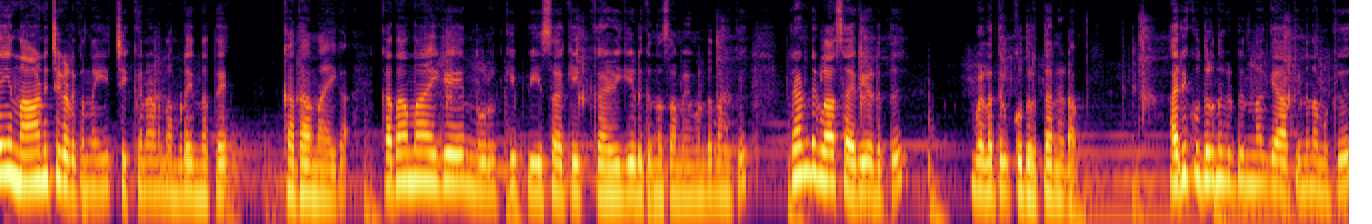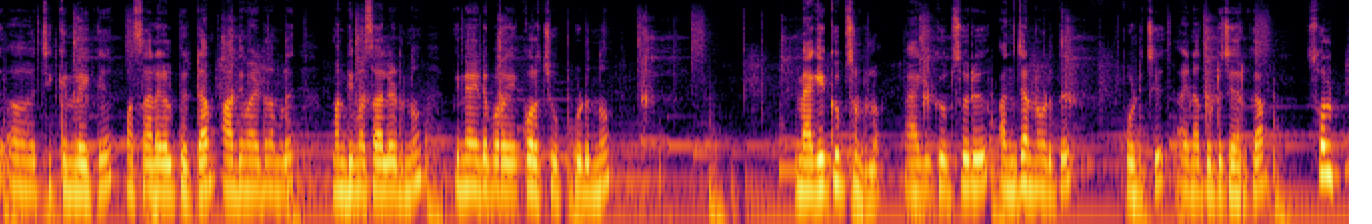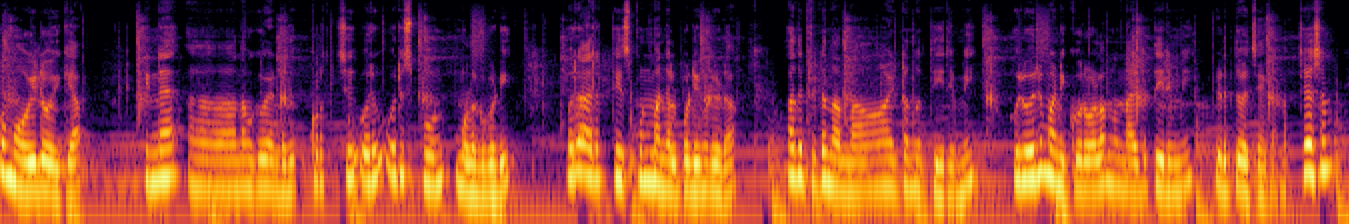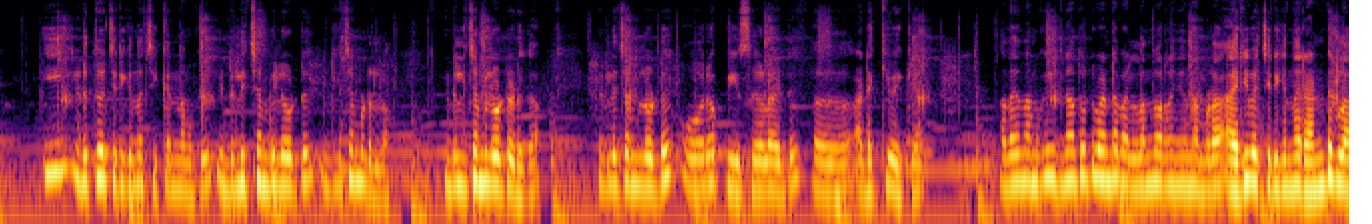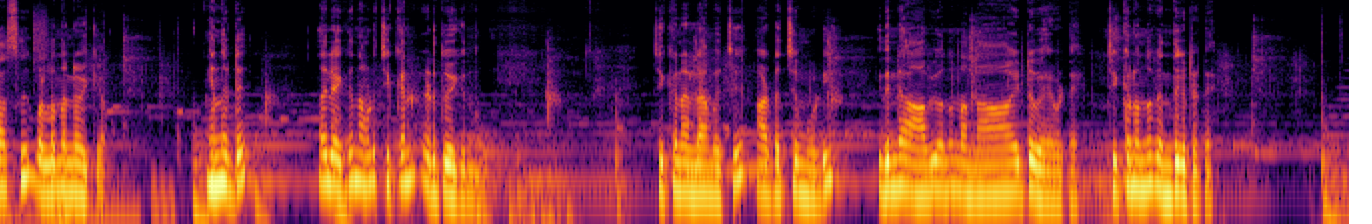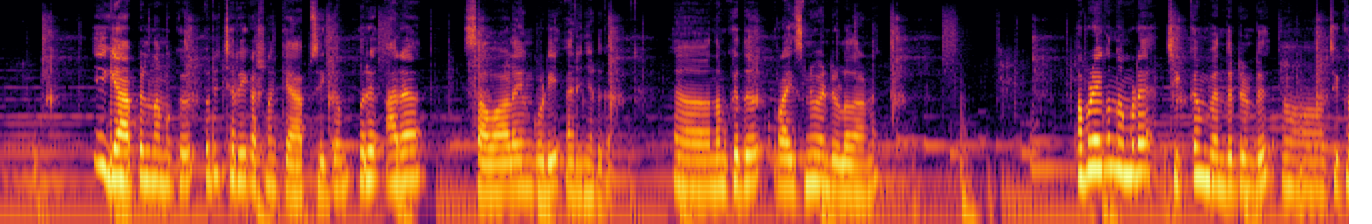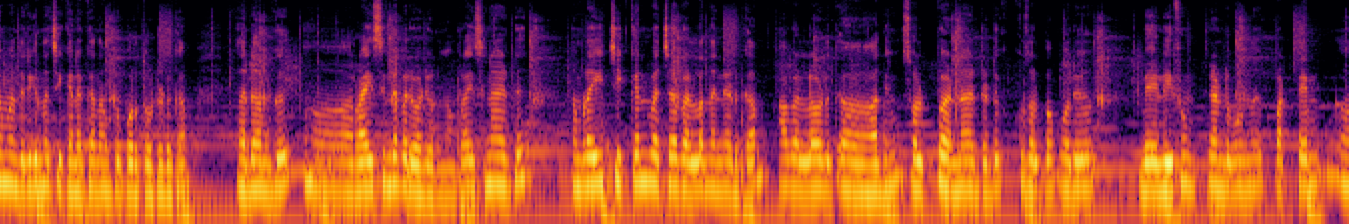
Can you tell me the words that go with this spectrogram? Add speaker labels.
Speaker 1: ഈ നാണിച്ച് കിടക്കുന്ന ഈ ചിക്കനാണ് നമ്മുടെ ഇന്നത്തെ കഥാനായിക. കഥാനായികയെ നുറുക്കി പീസാക്കി കഴുകിയെടുക്കുന്ന സമയം കൊണ്ട് നമുക്ക് രണ്ട് ഗ്ലാസ് അരി എടുത്ത് വെള്ളത്തിൽ കുതിർത്താനിടാം അരി കുതിർന്ന് കിട്ടുന്ന ഗ്യാപ്പിന് നമുക്ക് ചിക്കനിലേക്ക് മസാലകൾ പുരട്ടാം. ആദ്യമായിട്ട് നമ്മൾ മന്തി മസാല ഇടുന്നു. പിന്നെ അതിന്റെ പുറകെ കുറച്ച് ഉപ്പിടുന്നു മാഗി ക്യൂബ്സ് ഉണ്ടല്ലോ. മാഗി ക്യൂബ്സ് ഒരു അഞ്ചെണ്ണം എടുത്ത് പൊടിച്ച് അതിനകത്തോട്ട് ചേർക്കാം. സ്വല്പം ഓയിൽ ഒഴിക്കാം. പിന്നെ നമുക്ക് വേണ്ടത് കുറച്ച് ഒരു ഒരു സ്പൂൺ മുളക് പൊടി ഒരു അര ടീസ്പൂൺ മഞ്ഞൾപ്പൊടിയും കൂടി ഇടുക അതിട്ടിട്ട് നന്നായിട്ടൊന്ന് തിരുമ്മി ഒരു ഒരു മണിക്കൂറോളം നന്നായിട്ട് തിരുമ്മി എടുത്ത് വെച്ചേക്കാം. ശേഷം ഈ എടുത്തു വെച്ചിരിക്കുന്ന ചിക്കൻ നമുക്ക് ഇഡ്ഡലിച്ചമ്പിലോട്ട് ഇഡ്ഡലിച്ചമ്പുണ്ടല്ലോ എടുക്കുക ഇഡ്ഡലി ഇഡ്ഡലിച്ചമ്പിലോട്ട് ഓരോ പീസുകളായിട്ട് അടക്കി വയ്ക്കുക അതായത് നമുക്ക് ഇതിനകത്തോട്ട് വേണ്ട വെള്ളം എന്ന് പറഞ്ഞു കഴിഞ്ഞാൽ നമ്മുടെ അരി വെച്ചിരിക്കുന്ന രണ്ട് ഗ്ലാസ് വെള്ളം തന്നെ വയ്ക്കാം എന്നിട്ട് അതിലേക്ക് നമ്മൾ ചിക്കൻ എടുത്തു വയ്ക്കുന്നു. ചിക്കൻ എല്ലാം വെച്ച് അടച്ച് മൂടി ഇതിന്റെ ആവി ഒന്ന് നന്നായിട്ട് വേവട്ടെ. ചിക്കൻ ഒന്ന് വെന്ത് കിട്ടട്ടെ. ഈ ഗ്യാപ്പിൽ നമുക്ക് ഒരു ചെറിയ കഷ്ണം ക്യാപ്സിക്കം ഒരു അര സവാളയും കൂടി അരിഞ്ഞെടുക്കാം. നമുക്കിത് റൈസിന് വേണ്ടിയുള്ളതാണ്. അപ്പോഴേക്കും നമ്മുടെ ചിക്കൻ വെന്തിട്ടുണ്ട്. ചിക്കൻ വെന്തിരിക്കുന്ന ചിക്കനൊക്കെ നമുക്ക് പുറത്തോട്ട് എടുക്കാം എന്നിട്ട് നമുക്ക് റൈസിന്റെ പരിപാടി തുടങ്ങാം. റൈസിനായിട്ട് നമ്മുടെ ഈ ചിക്കൻ വെച്ച വെള്ളം തന്നെ എടുക്കാം. ആ വെള്ളം എടുത്ത് ആദ്യം സ്വല്പം എണ്ണ ഇട്ടിട്ട് സ്വല്പം ഒരു ബേ ലീഫും രണ്ട് മൂന്ന് പട്ടയും ആ,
